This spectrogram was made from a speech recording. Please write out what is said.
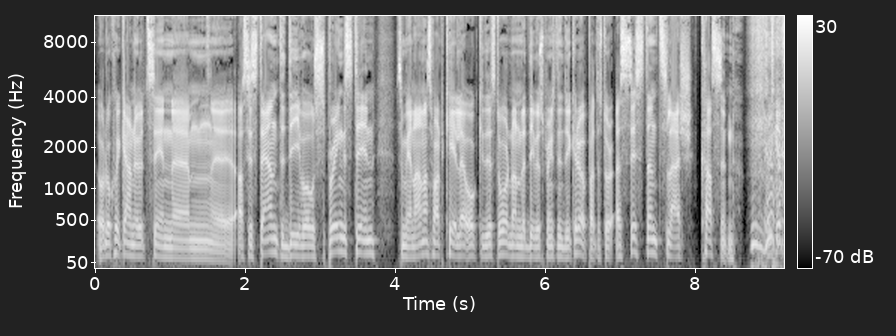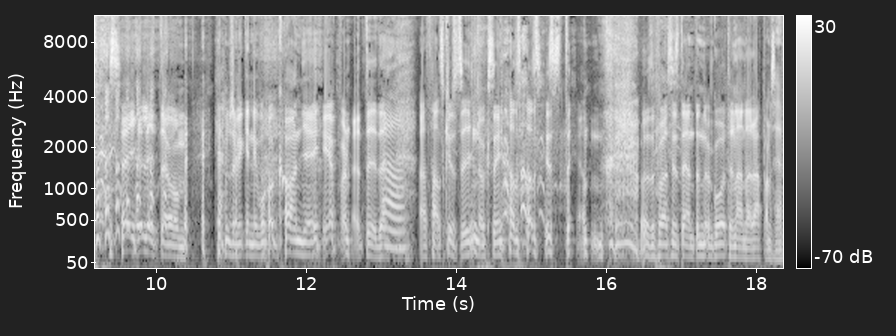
Och då skickar han ut sin eh, assistent Devo Springsteen som är en annan svart kille och det står när Devo Springsteen dyker upp att det står assistant slash cousin. Vilket säger lite om kanske vilken nivå Kanye är på den här tiden. Att hans kusin också är hans assistent. Och så får assistenten då gå till den andra rapparen och säga,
